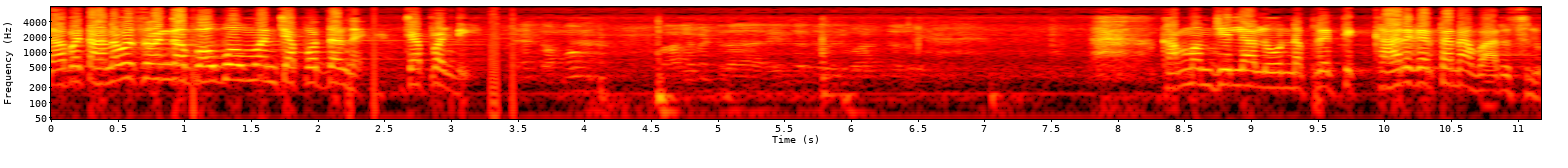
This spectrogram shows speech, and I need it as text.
కాబట్టి అనవసరంగా బౌబౌం అని చెప్పండి. ఖమ్మం జిల్లాలో ఉన్న ప్రతి కార్యకర్త నా వారసులు.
